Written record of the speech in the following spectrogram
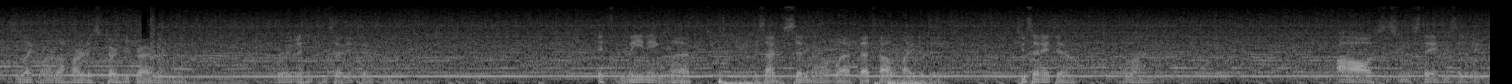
This is like one of the hardest cars to drive right now. We're gonna hit 272. It's leaning left because I'm sitting on the left. That's how light it is. 272. Come on. Oh, it's just gonna stay of making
